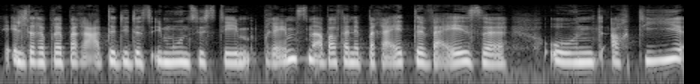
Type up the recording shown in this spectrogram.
ältere Präparate, die das Immunsystem bremsen, aber auf eine breite Weise. Und auch die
